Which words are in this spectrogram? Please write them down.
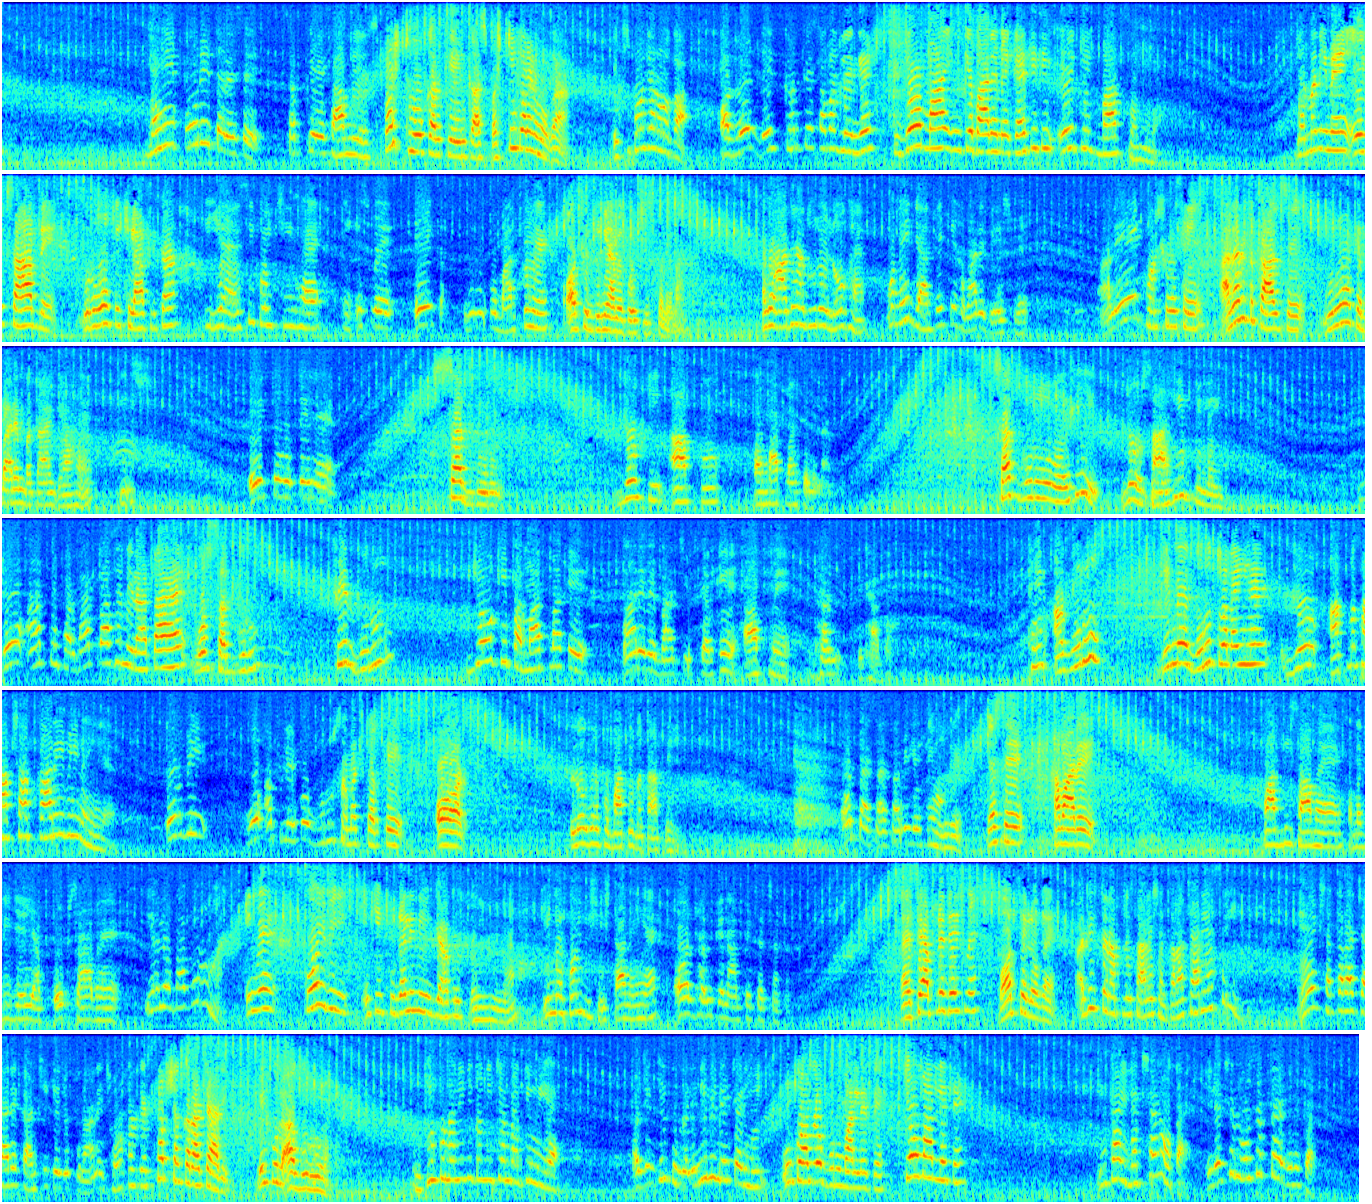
यही पूरी तरह से सबके सामने स्पष्ट होकर के इनका स्पष्टीकरण होगा एक्सपोजर होगा। और लोग देख करके समझ लेंगे कि जो माँ इनके बारे में कहती थी, एक एक बात सही है। जर्मनी में एक साहब ने गुरुओं के खिलाफ लिखा कि ये ऐसी कोई चीज़ है कि इसमें एक गुरु को मानते हैं और फिर दुनिया में कोई चीज़ को नहीं मानते। अगर आधे अधूरे लोग हैं, वो नहीं जानते कि हमारे देश में अनेक वर्षों से, अनंत काल से गुरुओं के बारे में बताया गया है कि एक तो होते हैं सदगुरु जो कि आपको परमात्मा से मिला। सदगुरु वही जो साहिब मिले जो आपको परमात्मा से मिलाता है, वो सदगुरु। फिर गुरु, जो कि परमात्मा के बारे में बातचीत करके आप में धर्म बिठाता फिर अगुरु, जिनमें गुरुत्व नहीं है, जो आत्म साक्षात्कार भी नहीं है तो भी वो अपने को गुरु समझ करके और लोगों को बातें बताते हैं। और पैसा ऐसा भी लेते होंगे। जैसे हमारे पादरी साहब है, समझ लीजिए, या पोप साहब है, ये लोग हैं। इनमें कोई भी, इनकी कुंडलिनी जागरूक नहीं हुई है। इनमें कोई विशेषता नहीं है और धर्म के नाम पे चर्चा करते ऐसे अपने देश में बहुत से लोग हैं। अधिकतर अपने सारे शंकराचार्य ऐसे ही एक शंकराचार्य कांची के जो पुराने छोड़ करके सब शंकराचार्य, बिल्कुल अगुरु है। उनकी कुंडलिनी तो नीचे बैठी हुई है और जिनकी कुंडलिनी भी नहीं चढ़ी हुई उनको हम लोग गुरु मान लेते हैं। क्यों मान लेते हैं? इनका इलेक्शन होता है। इलेक्शन हो सकता है गुरु का।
